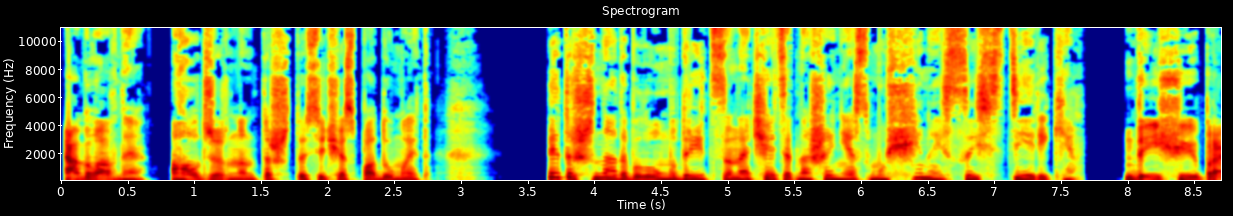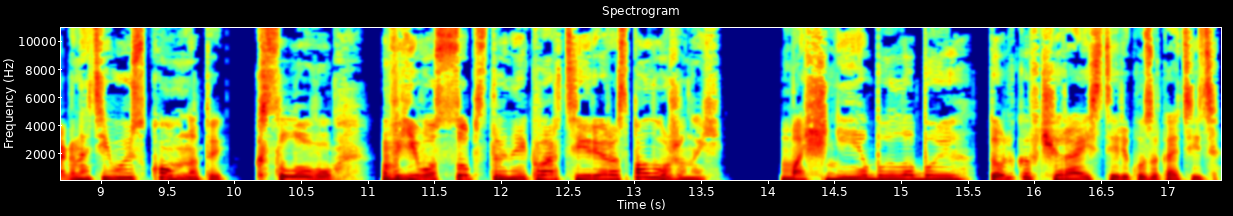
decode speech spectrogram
А главное, Алджернан-то что сейчас подумает? Это ж надо было умудриться начать отношения с мужчиной с истерики. Да еще и прогнать его из комнаты, к слову, в его собственной квартире расположенной. Мощнее было бы только вчера истерику закатить,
